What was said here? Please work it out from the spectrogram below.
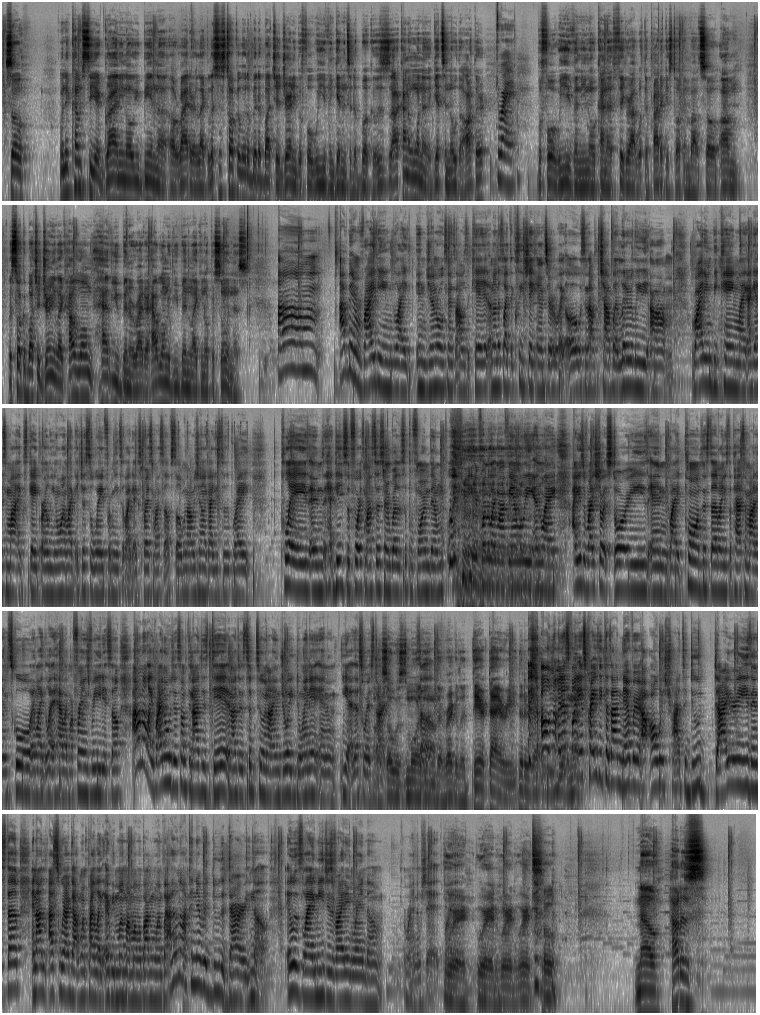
So when it comes to your grind, you know, you being a, a writer, like let's just talk a little bit about your journey before we even get into the book. Was, I kind of want to get to know the author Right. before we even you know kind of figure out what the product is talking about. So um. Let's talk about your journey. Like, how long have you been a writer? How long have you been, like, you know, pursuing this? Um, I've been writing like in general since I was a kid. I know that's like the cliche answer, like oh, since I was a child, but literally, um, writing became like I guess my escape early on. Like it's just a way for me to like express myself. So when I was young, I used to write plays and get to force my sister and brother to perform them with me in front of like my family and like I used to write short stories and like poems and stuff I used to pass them out in school and like like have like my friends read it so I don't know like writing was just something I just did and I just took to and I enjoyed doing it and yeah that's where it started So it was more So- than the regular Dear Diary. Oh no, and that's funny. that. It's crazy because I never, I always tried to do diaries and stuff, and I, I swear I got one probably like every month. My would buy me one, but I don't know. I could never do the diary. No, it was like me just writing random, random shit. Like, Word, word, word, word. So now, how does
